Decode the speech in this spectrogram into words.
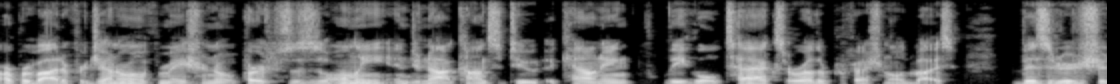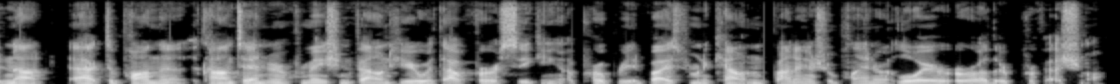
are provided for general informational purposes only and do not constitute accounting, legal, tax, or other professional advice. Visitors should not act upon the content or information found here without first seeking appropriate advice from an accountant, financial planner, lawyer, or other professional.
